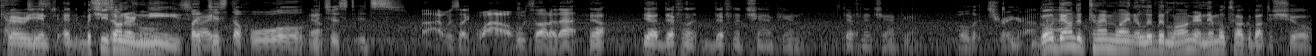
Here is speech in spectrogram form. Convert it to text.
God, Very interesting. But she's so on her cool. knees, But right? just the whole, Yeah. it just, it's, I was like, wow, who thought of that? yeah. Yeah, definite, definite champion. Definite champion. Pull the trigger on Go that. down the timeline a little bit longer, and then we'll talk about the show.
